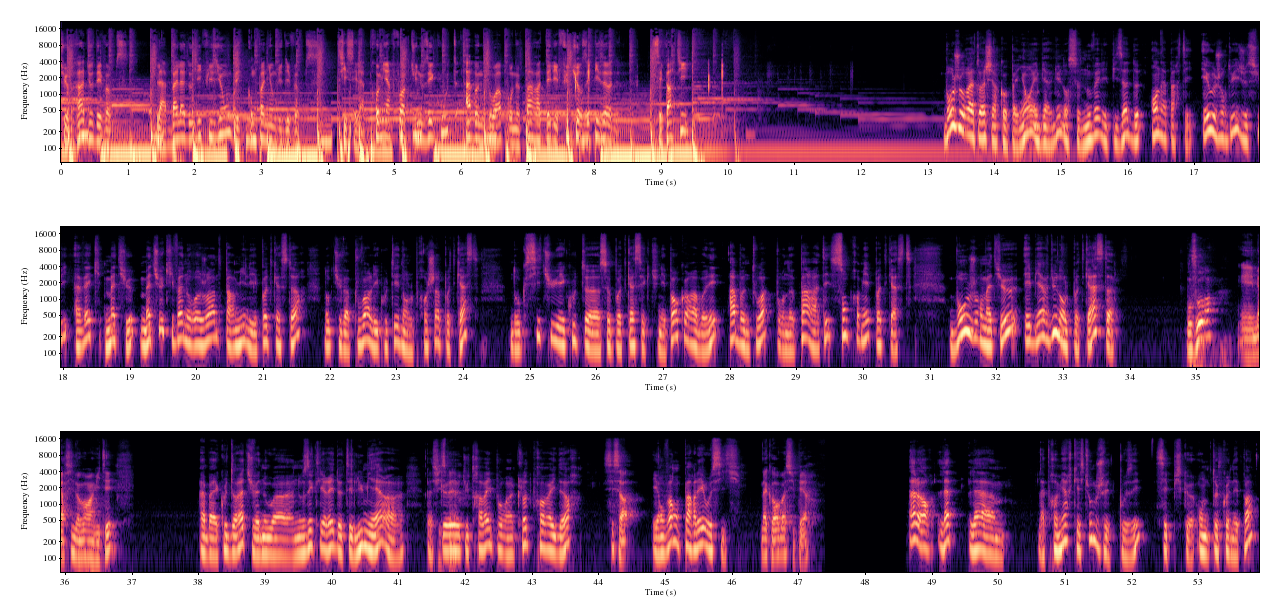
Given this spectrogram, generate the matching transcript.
Sur Radio DevOps, la balado-diffusion des compagnons du DevOps. Si c'est la première fois que tu nous écoutes, abonne-toi pour ne pas rater les futurs épisodes. C'est parti! Bonjour à toi cher compagnon et bienvenue dans ce nouvel épisode de En aparté. Et aujourd'hui je suis avec Mathieu. Mathieu qui va nous rejoindre parmi les podcasteurs, donc tu vas pouvoir l'écouter dans le prochain podcast. Donc si tu écoutes euh, ce podcast et que tu n'es pas encore abonné, abonne-toi pour ne pas rater son premier podcast. Bonjour Mathieu et bienvenue dans le podcast. Bonjour et merci de m'avoir invité. Ah bah écoute Dora, tu vas nous, euh, nous éclairer de tes lumières euh, parce que tu travailles pour un cloud provider. C'est ça. Et on va en parler aussi. D'accord, bah super. Alors, la, la, la première question que je vais te poser, c'est puisque on ne te connaît pas,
